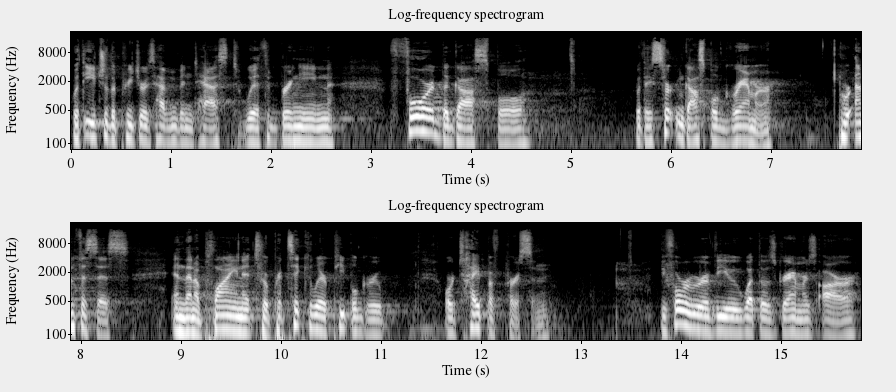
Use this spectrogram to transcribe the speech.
with each of the preachers having been tasked with bringing forward the gospel with a certain gospel grammar or emphasis, and then applying it to a particular people group or type of person. Before we review what those grammars are,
